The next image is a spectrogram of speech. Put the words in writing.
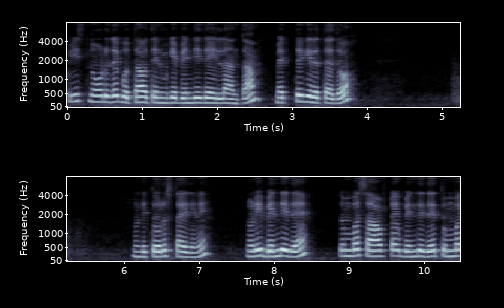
ಪೀಸ್ ನೋಡಿದ್ರೆ ಗೊತ್ತಾಗುತ್ತೆ ನಿಮಗೆ ಬೆಂದಿದೆ ಇಲ್ಲ ಅಂತ. ಮೆತ್ತಗಿರುತ್ತೆ ಅದು. ನೋಡಿ, ತೋರಿಸ್ತಾ ಇದ್ದೀನಿ. ನೋಡಿ, ಬೆಂದಿದೆ. ತುಂಬ ಸಾಫ್ಟಾಗಿ ಬೆಂದಿದೆ, ತುಂಬ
